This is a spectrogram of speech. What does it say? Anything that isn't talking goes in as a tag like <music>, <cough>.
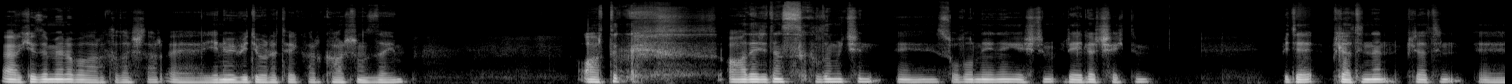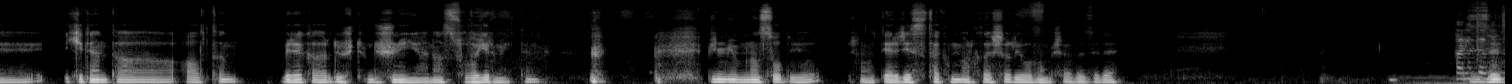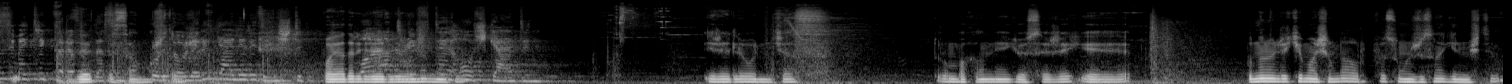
Herkese merhabalar arkadaşlar. Ee, yeni bir videoyla tekrar karşınızdayım. Artık ADC'den sıkıldığım için e, solo lane'e geçtim. Railer çektim. Bir de platinden platin e, 2'den ta altın 1'e kadar düştüm. Düşünün yani nasıl solo girmekten. <laughs> Bilmiyorum nasıl oluyor. Şu an derecesi takım arkadaşları yollamışlar bize de. Haritanın Z- simetrik tarafındasın. Koridorların yerleri değişti. Bayağıdır Rift'e oynamıyordum. hoş geldin. İreli oynayacağız. Durun bakalım neyi gösterecek. Ee, bundan önceki maçımda Avrupa sunucusuna girmiştim.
